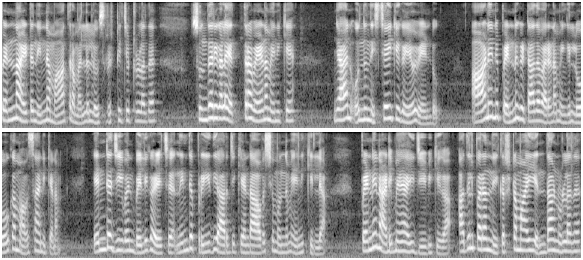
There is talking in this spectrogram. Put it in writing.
പെണ്ണായിട്ട് നിന്നെ മാത്രമല്ലല്ലോ സൃഷ്ടിച്ചിട്ടുള്ളത്? സുന്ദരികളെ എത്ര വേണം എനിക്ക്? ഞാൻ ഒന്ന് നിശ്ചയിക്കുകയോ വേണ്ടു. ആണിന് പെണ്ണ് കിട്ടാതെ വരണമെങ്കിൽ ലോകം അവസാനിക്കണം. എന്റെ ജീവൻ ബലി കഴിച്ച് നിന്റെ പ്രീതി ആർജിക്കേണ്ട ആവശ്യമൊന്നും എനിക്കില്ല. പെണ്ണിന് അടിമയായി ജീവിക്കുക. അതിൽ പരം നികൃഷ്ടമായി എന്താണുള്ളത്?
